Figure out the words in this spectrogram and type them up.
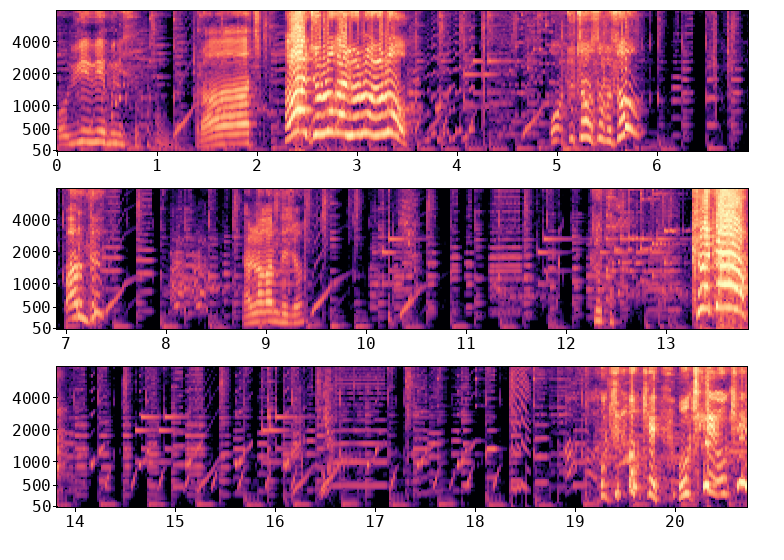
어 위에 위에 문 있어. 그렇지. 아 절로 가 절로 절로 어 쫓아왔어 벌써? 빠른데? 날라가면 되죠. 그렇다. 그렇다! 오케이 오케이 오케이 오케이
